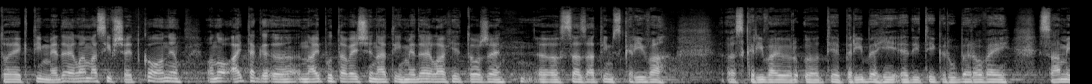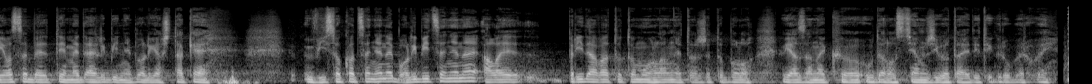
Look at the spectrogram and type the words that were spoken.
To je k tým medailám asi všetko. Ono, ono aj tak e, najputavejšie na tých medailách je to, že e, sa za tým skrýva e, skrývajú e, tie príbehy Edity Gruberovej. Sami o sebe tie medaily by neboli až také vysoko cenené, boli by cenené, ale pridáva to tomu hlavne to, že to bolo viazané k udalostiam života Edity Gruberovej.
